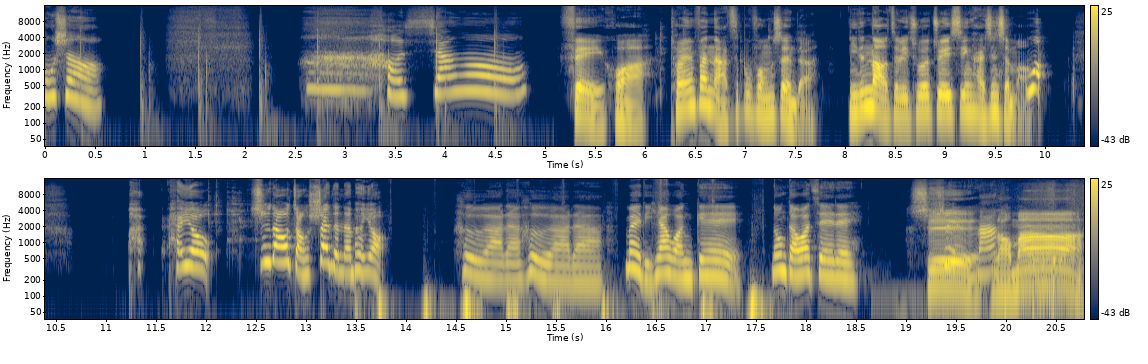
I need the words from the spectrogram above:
丰盛哦，啊，好香哦！废话，团圆饭哪次不丰盛的？你的脑子里除了追星还剩什么？我还还有知道长帅的男朋友。好啊啦，好啊啦，卖底下冤家，弄搞我这嘞。是，老妈。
